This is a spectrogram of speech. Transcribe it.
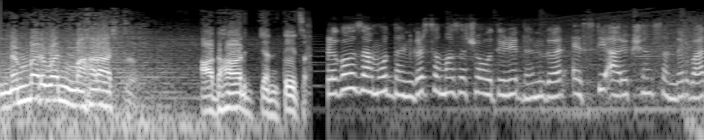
नंबर वन महाराष्ट्र आधार जनतेचा. जळगाव जामोद धनगर समाजाच्या वतीने धनगर एस टी आरक्षण संदर्भात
